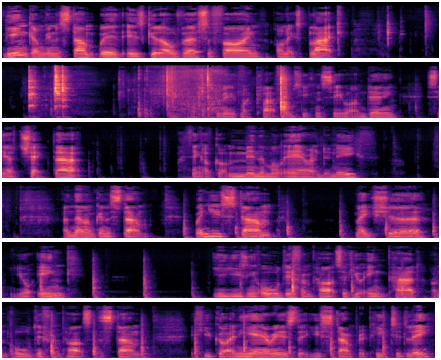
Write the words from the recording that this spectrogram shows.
The ink I'm going to stamp with is good old VersaFine Onyx Black. I'll just move my platform so you can see what I'm doing. See, I've checked that. I think I've got minimal air underneath. And then I'm going to stamp. When you stamp, make sure your ink you're using all different parts of your ink pad on all different parts of the stamp. If you've got any areas that you stamp repeatedly,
